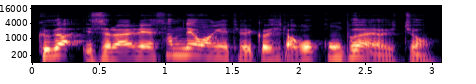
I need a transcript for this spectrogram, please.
그가 이스라엘의 3대 왕이 될 것이라고 공표하였죠.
